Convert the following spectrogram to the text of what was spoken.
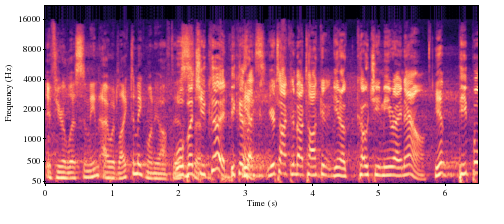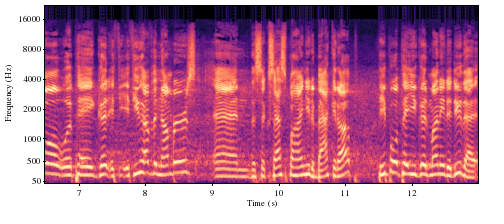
If you're listening, I would like to make money off this. Well, but so- you could because Yes. like you're talking about talking, you know, coaching me right now. Yep. People would pay good if if you have the numbers and the success behind you to back it up. People would pay you good money to do that,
